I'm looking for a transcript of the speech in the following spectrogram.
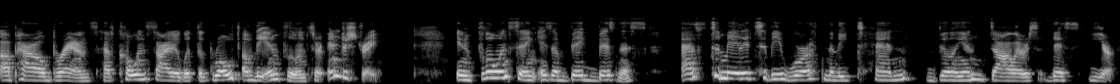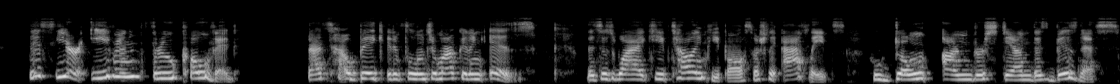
apparel brands have coincided with the growth of the influencer industry. Influencing is a big business, estimated to be worth nearly $10 billion this year. This year, even through COVID. That's how big influencer marketing is. This is why I keep telling people, especially athletes, who don't understand this business.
